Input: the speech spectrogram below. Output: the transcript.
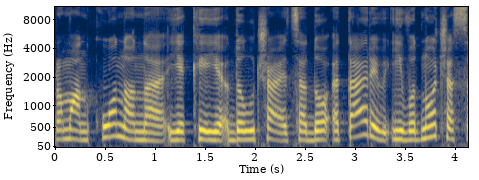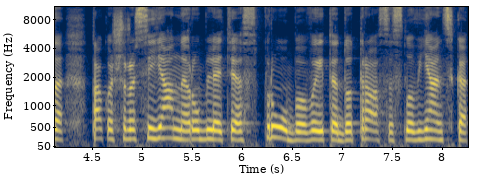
Роман Конон, який долучається до етерів, і водночас також росіяни роблять спроби вийти до траси Слов'янське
